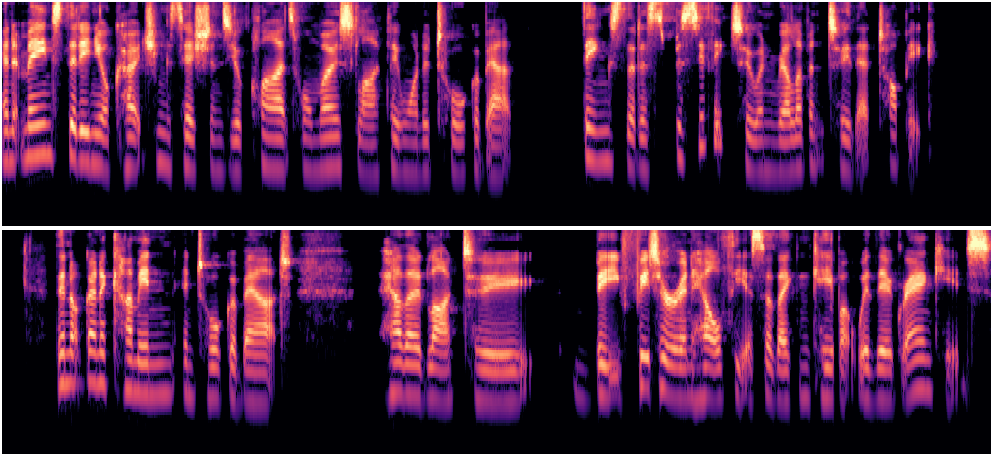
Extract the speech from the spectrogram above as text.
And it means that in your coaching sessions, your clients will most likely want to talk about things that are specific to and relevant to that topic. They're not going to come in and talk about how they'd like to be fitter and healthier so they can keep up with their grandkids.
